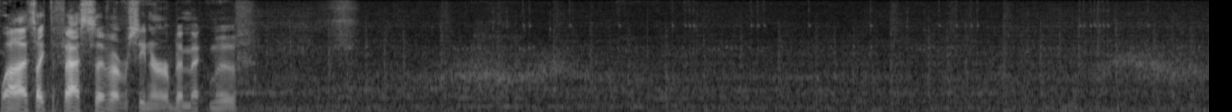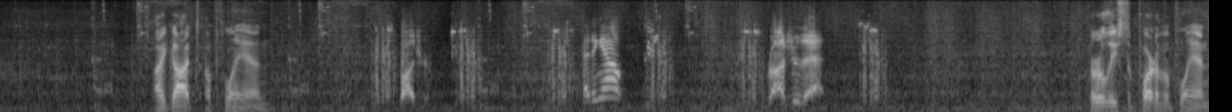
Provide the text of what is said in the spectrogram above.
Wow, that's like the fastest I've ever seen an urban mech move. I got a plan. Roger. Heading out. Roger that. Or at least a part of a plan.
